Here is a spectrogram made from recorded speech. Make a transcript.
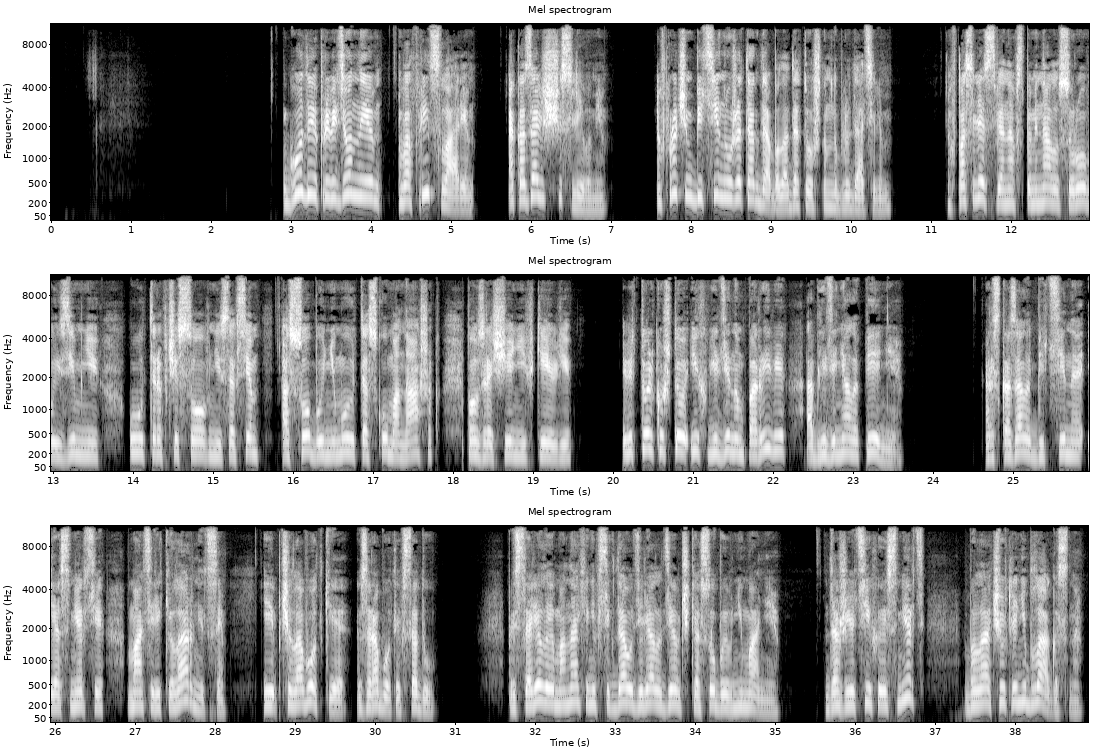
Годы, проведенные во Фрицларе, оказались счастливыми. Впрочем, Беттина уже тогда была дотошным наблюдателем. Впоследствии она вспоминала суровые зимние утра в часовне и совсем особую немую тоску монашек по возвращении в кельи, ведь только что их в едином порыве объединяло пение. Рассказала Беттина и о смерти матери-келарницы и пчеловодки за работой в саду. Престарелая монахиня всегда уделяла девочке особое внимание. Даже ее тихая смерть была чуть ли не благостна.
